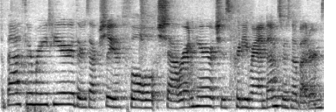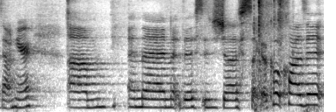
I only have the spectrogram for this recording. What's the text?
a bathroom right here. There's actually a full shower in here, which is pretty random, so there's no bedrooms down here. Um, and then this is just like a coat closet.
